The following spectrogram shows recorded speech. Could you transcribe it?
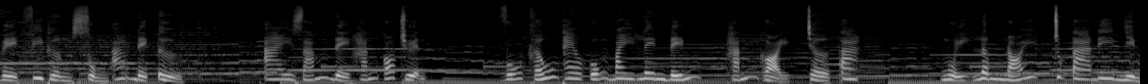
về phi thường sủng ác đệ tử. Ai dám để hắn có chuyện? Vũ khấu theo cũng bay lên đến, Hắn gọi, chờ ta. Ngụy Lâm nói, chúng ta đi nhìn.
